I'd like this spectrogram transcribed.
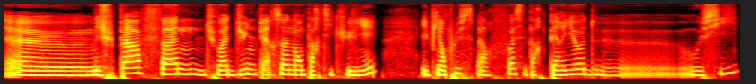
mais je suis pas fan, tu vois, d'une personne en particulier. Et puis en plus, parfois, c'est par période aussi.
